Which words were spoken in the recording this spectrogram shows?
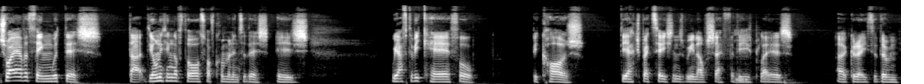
So I have a thing with this that the only thing I've thought of coming into this is we have to be careful because the expectations we now set for mm. these players are greater than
